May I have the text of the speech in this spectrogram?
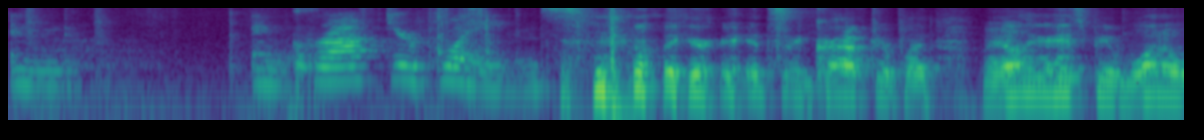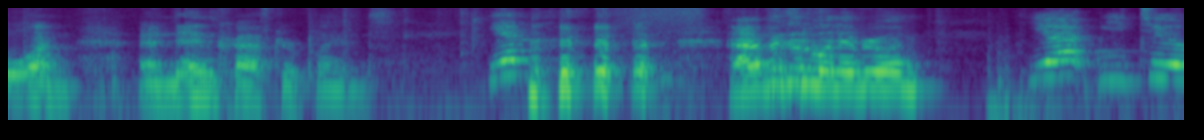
and and craft your planes. all your hits and craft your planes. May all your hits be 101 and then craft your planes. yep. Have a good one, everyone. Yep. You too.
